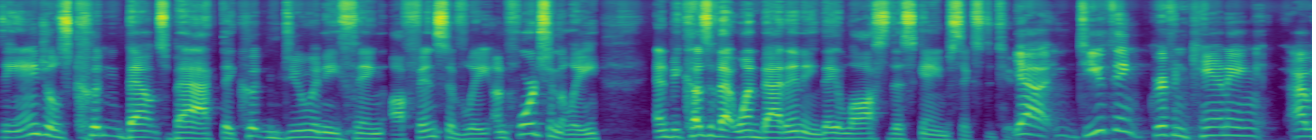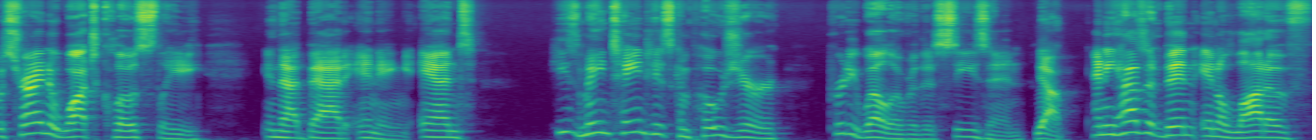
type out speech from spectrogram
The Angels couldn't bounce back. They couldn't do anything offensively, unfortunately. And because of that one bad inning, they lost this game six to two. Yeah. Do you think Griffin Canning? I was trying to watch closely in that bad inning. And he's maintained his composure pretty well over this season. Yeah. And he hasn't been in a lot of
